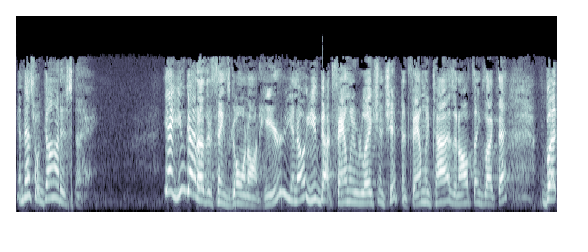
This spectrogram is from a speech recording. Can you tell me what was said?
And that's what God is saying. Yeah, you've got other things going on here. You know, you've got family relationship and family ties and all things like that. But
